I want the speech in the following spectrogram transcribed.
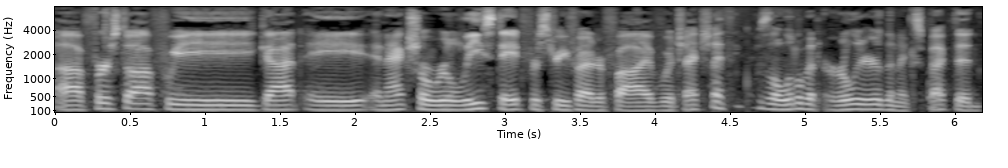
Uh, first off, we got a an actual release date for Street Fighter V, which actually I think was a little bit earlier than expected.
